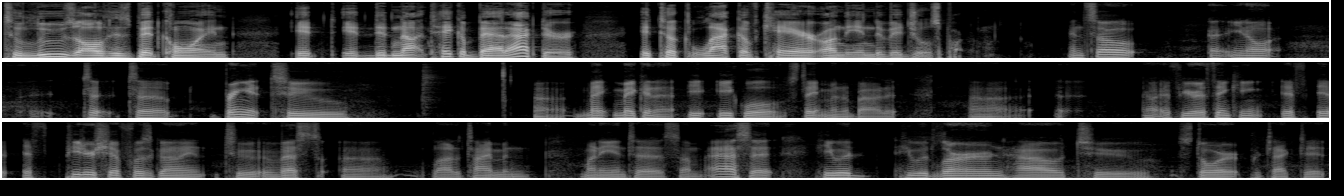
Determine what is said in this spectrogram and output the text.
to lose all his Bitcoin, it it did not take a bad actor. It took lack of care on the individual's part. And so, uh, you know, to to bring it to uh, make making an e- equal statement about it. Uh, if you're thinking if, if if Peter Schiff was going to invest uh, a lot of time and money into some asset, he would he would learn how to store it, protect it,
